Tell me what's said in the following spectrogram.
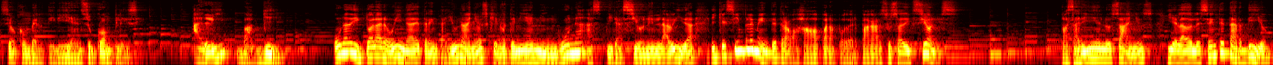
se convertiría en su cómplice. Ali Bagui, un adicto a la heroína de 31 años que no tenía ninguna aspiración en la vida y que simplemente trabajaba para poder pagar sus adicciones. Pasarían los años y el adolescente tardío,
